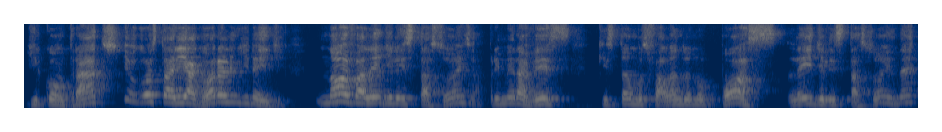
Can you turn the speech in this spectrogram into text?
de contratos. E eu gostaria agora, Lindineide, nova lei de licitações, a primeira vez que estamos falando no pós-lei de licitações, né?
